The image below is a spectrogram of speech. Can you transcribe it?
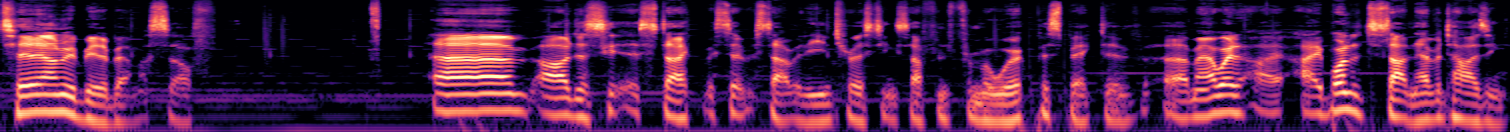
Tell me a bit about myself. Um, I'll just start start with the interesting stuff from a work perspective. Um, I, went, I, I, wanted to start in advertising,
